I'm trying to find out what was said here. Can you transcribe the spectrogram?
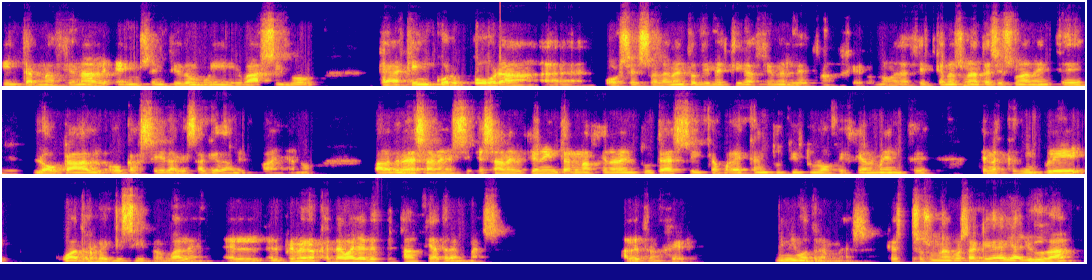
internacional en un sentido muy básico que que incorpora eh, pues esos elementos de investigación en el extranjero, ¿no? Es decir, que no es una tesis solamente local o casera que se ha quedado en España, ¿no? Para tener esa, esa mención internacional en tu tesis, que aparezca en tu título oficialmente, tienes que cumplir cuatro requisitos, ¿vale? El, primero es que te vayas de estancia tres meses al extranjero, mínimo tres meses, que eso es una cosa que hay ayuda,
